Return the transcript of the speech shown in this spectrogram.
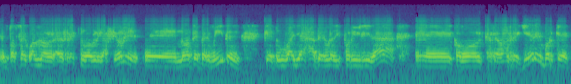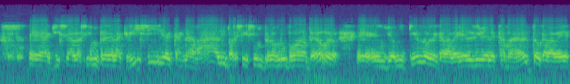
Entonces, cuando el resto de obligaciones eh, no te permiten que tú vayas a tener una disponibilidad eh, como el carnaval requiere, porque eh, aquí se habla siempre de la crisis, del carnaval, y parece que siempre los grupos van a peor, pero yo entiendo que cada vez el nivel está más alto, cada vez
